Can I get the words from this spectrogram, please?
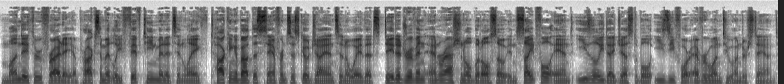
Monday through Friday, approximately 15 minutes in length, talking about the San Francisco Giants in a way that's data driven and rational, but also insightful and easily digestible, easy for everyone to understand.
